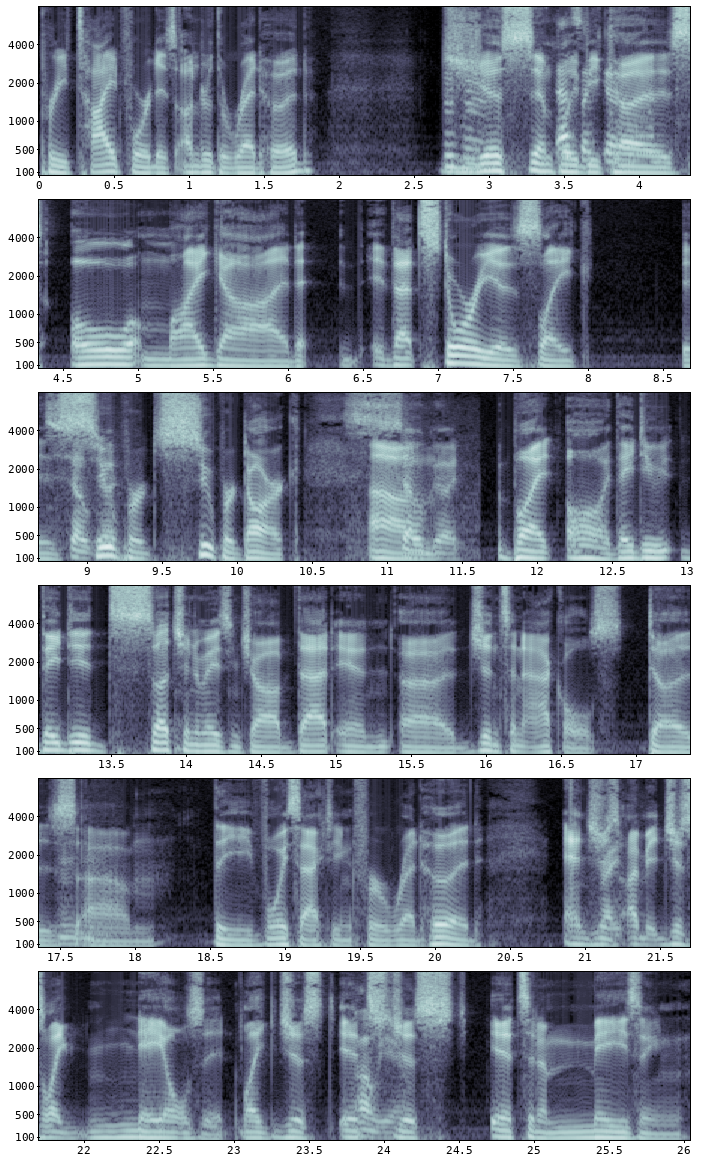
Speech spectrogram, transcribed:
pretty tied for it is Under the Red Hood, just simply Mm-hmm. A good because oh my god, that story is like is So good. super super dark so Um, good. But oh they do they did such an amazing job that and uh jensen ackles does Mm-hmm. um the voice acting for red hood and just Right. i mean just like nails it like just it's Oh, yeah. just it's an amazing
